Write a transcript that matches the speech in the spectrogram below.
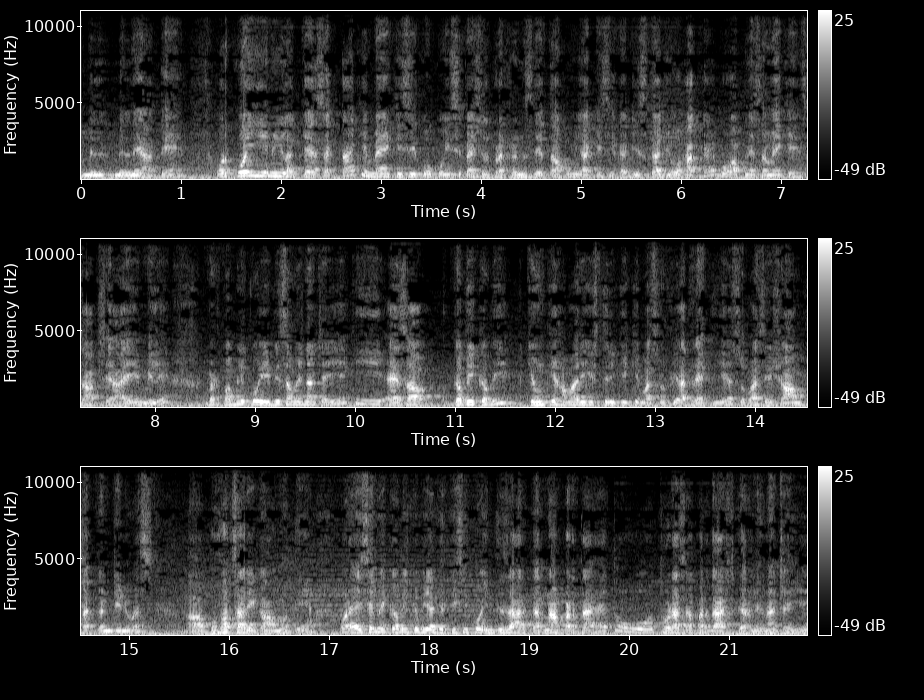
मिल, मिलने आते हैं। और कोई ये नहीं लग कह सकता कि मैं किसी को कोई स्पेशल प्रेफरेंस देता हूँ या किसी का जिसका जो हक है वो अपने समय के हिसाब से आए मिले। बट पब्लिक को ये भी समझना चाहिए कि ऐसा कभी कभी क्योंकि हमारी इस तरीके की मसरूफियात रहती है। सुबह से शाम तक कंटिन्यूस बहुत सारे काम होते हैं। और ऐसे में कभी कभी अगर किसी को इंतज़ार करना पड़ता है तो वो थोड़ा सा बर्दाश्त कर लेना चाहिए।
